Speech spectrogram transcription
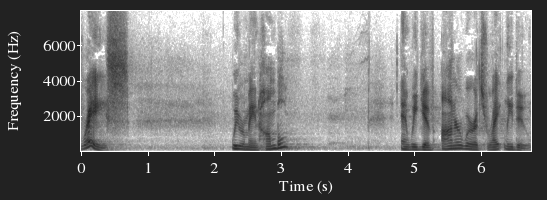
grace, we remain humble and we give honor where it's rightly due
